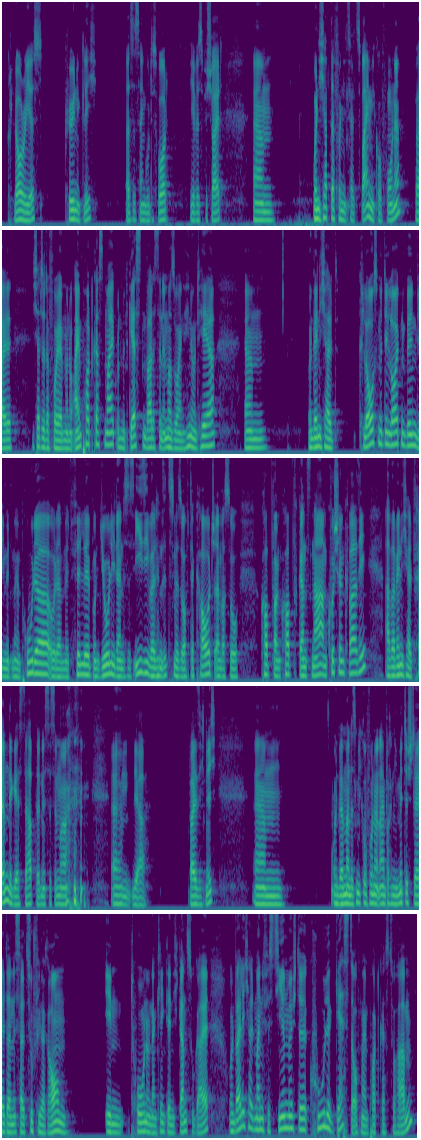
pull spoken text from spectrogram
glorious, königlich. Das ist ein gutes Wort. Ihr wisst Bescheid. Ähm, und ich habe davon jetzt halt zwei Mikrofone, weil ich hatte da vorher immer nur ein Podcast-Mic und mit Gästen war das dann immer so ein Hin und Her. Ähm, und wenn ich halt close mit den Leuten bin, wie mit meinem Bruder oder mit Philipp und Joli, dann ist es easy, weil dann sitzen wir so auf der Couch, einfach so Kopf an Kopf, ganz nah am Kuscheln quasi. Aber wenn ich halt fremde Gäste habe, dann ist es immer, ähm, ja, weiß ich nicht. Ähm, und wenn man das Mikrofon dann einfach in die Mitte stellt, dann ist halt zu viel Raum im Ton und dann klingt der nicht ganz so geil. Und weil ich halt manifestieren möchte, coole Gäste auf meinem Podcast zu haben,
